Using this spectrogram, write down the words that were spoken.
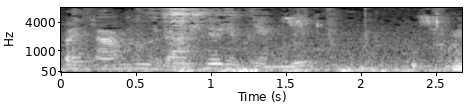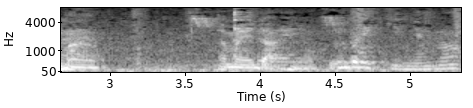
ไปตามมือดาเที่ยวอย่างเพียงดิทำไมทำไมดักเหนียวเกิน ไม่ได้กินหยังเนาะ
